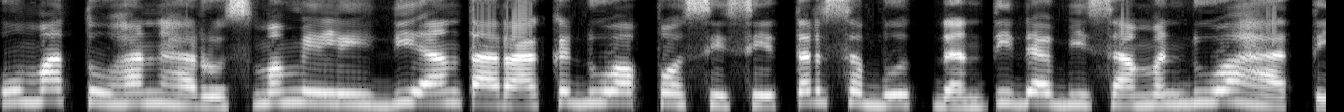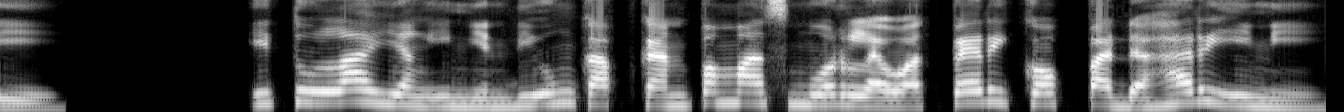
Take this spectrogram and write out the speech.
Umat Tuhan harus memilih di antara kedua posisi tersebut dan tidak bisa mendua hati. Itulah yang ingin diungkapkan pemazmur lewat perikop pada hari ini.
